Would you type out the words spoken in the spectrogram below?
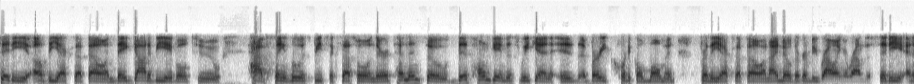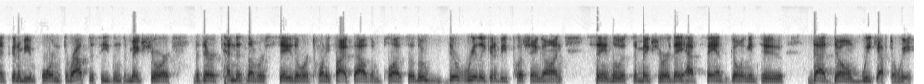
city of the XFL, and they got to be able to have St. Louis be successful in their attendance. So this home game this weekend is a very critical moment for the XFL, and I know they're going to be rallying around the city, and it's going to be important throughout the season to make sure that their attendance number stays over 25,000 plus. So they're they're really going to be pushing on St. Louis to make sure they have fans going into that dome week after week.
